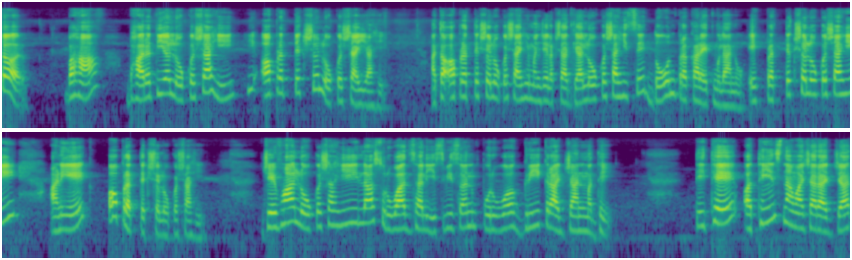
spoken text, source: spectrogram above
तर पहा भारतीय लोकशाही ही अप्रत्यक्ष लोकशाही आहे. आता अप्रत्यक्ष लोकशाही म्हणजे लक्षात घ्या लोकशाहीचे दोन प्रकार आहेत मुलांनो. एक प्रत्यक्ष लोकशाही आणि एक अप्रत्यक्ष लोकशाही. जेव्हा लोकशाहीला सुरुवात झाली इसवी सन पूर्व ग्रीक राज्यांमध्ये तिथे अथेन्स नावाच्या राज्यात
